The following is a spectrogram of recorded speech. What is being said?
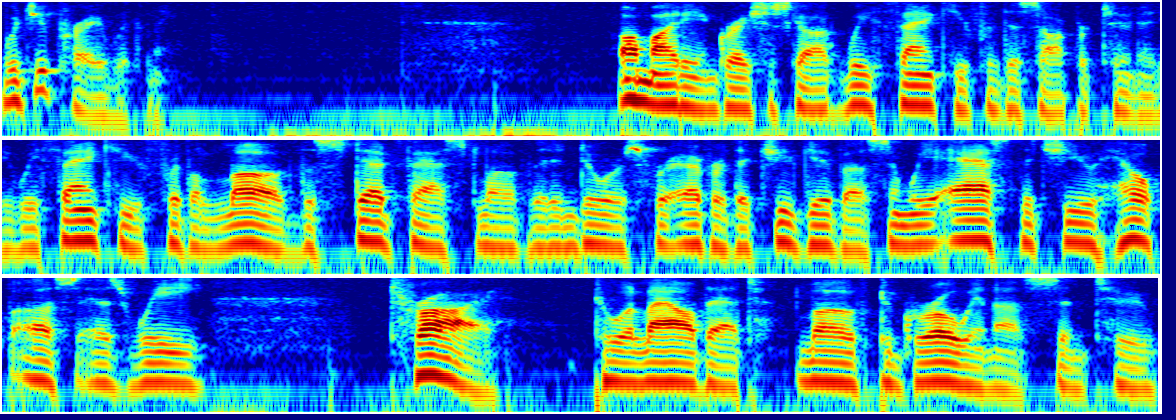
Would you pray with me? Almighty and gracious God, we thank you for this opportunity. We thank you for the love, the steadfast love that endures forever that you give us. And we ask that you help us as we try to allow that love to grow in us and to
